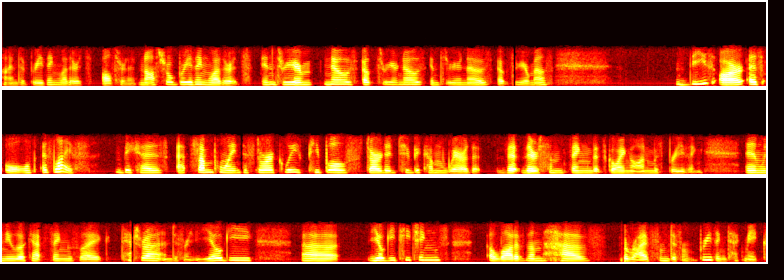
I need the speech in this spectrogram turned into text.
kinds of breathing, whether it's alternate nostril breathing, whether it's in through your nose, out through your nose, in through your nose, out through your mouth. These are as old as life because at some point historically people started to become aware that that there's something that's going on with breathing. And when you look at things like tantra and different yogi uh, yogi teachings, a lot of them have derived from different breathing techniques.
